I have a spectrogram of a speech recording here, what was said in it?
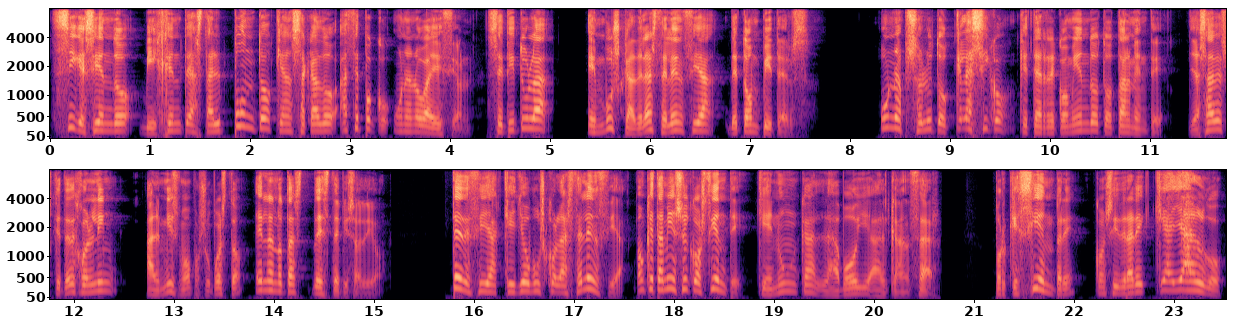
sigue siendo vigente hasta el punto que han sacado hace poco una nueva edición. Se titula En busca de la excelencia de Tom Peters. Un absoluto clásico que te recomiendo totalmente. Ya sabes que te dejo el link al mismo, por supuesto, en las notas de este episodio. Te decía que yo busco la excelencia, aunque también soy consciente que nunca la voy a alcanzar, porque siempre consideraré que hay algo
